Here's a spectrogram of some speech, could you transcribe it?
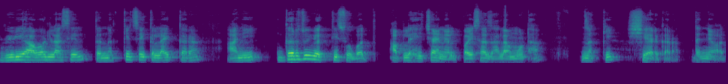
व्हिडिओ आवडला असेल तर नक्कीच एक लाईक करा आणि गरजू व्यक्तीसोबत आपलं हे चॅनल पैसा झाला मोठा नक्की शेअर करा. धन्यवाद.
